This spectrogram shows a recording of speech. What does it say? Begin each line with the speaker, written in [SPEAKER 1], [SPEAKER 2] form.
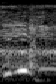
[SPEAKER 1] Yeah.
